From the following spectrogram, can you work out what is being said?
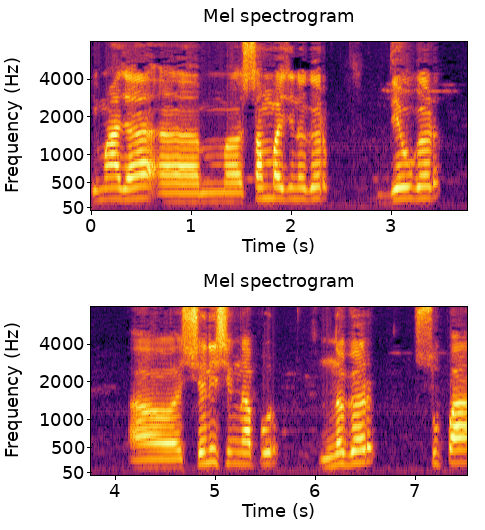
की माझ्या संभाजीनगर देवगड शनिशिंगणापूर शनी शिंगणापूर नगर सुपा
